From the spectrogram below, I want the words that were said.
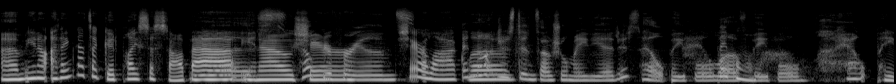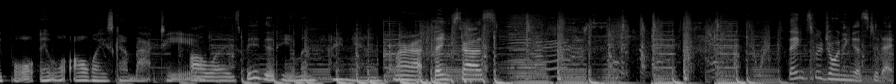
um, you know, I think that's a good place to stop at. You know, help share your friends. share like and love, not just in social media, just help people, love people. people. help people. It will always come back to you. Always be a good human. Amen. All right. Thanks, guys. Thanks for joining us today.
